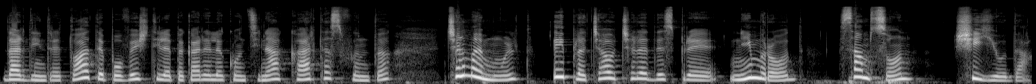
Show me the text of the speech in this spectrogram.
Dar dintre toate poveștile pe care le conținea Cartea Sfântă, cel mai mult îi plăceau cele despre Nimrod, Samson și Iuda.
